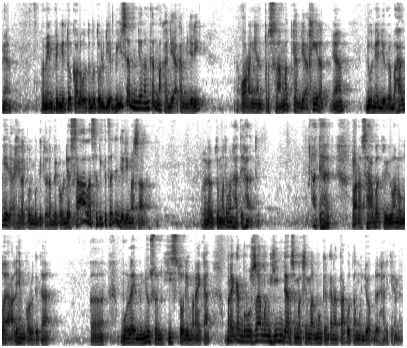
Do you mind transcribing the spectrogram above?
Ya. Pemimpin itu kalau betul-betul dia bisa menjalankan, maka dia akan menjadi orang yang terselamatkan di akhirat. Ya. Dunia juga bahagia, di akhirat pun begitu. Tapi kalau dia salah sedikit saja jadi masalah. Oleh teman-teman hati-hati. Hati-hati. Para sahabat Ridwanullah alaihim kalau kita uh, mulai menyusun histori mereka, mereka berusaha menghindar semaksimal mungkin karena takut tanggung jawab dari hari kiamat.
